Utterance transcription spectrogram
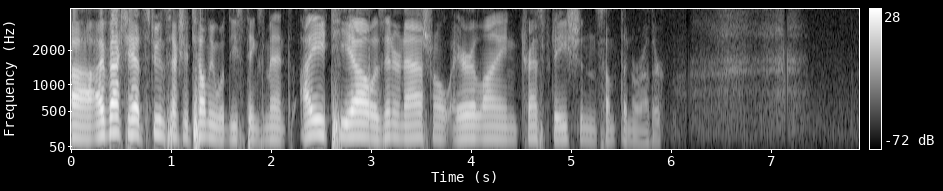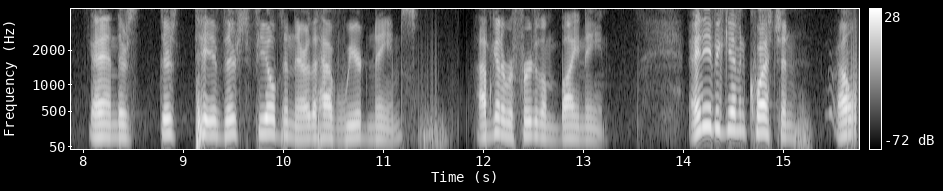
Uh, I've actually had students actually tell me what these things meant. IATA is International Airline Transportation something or other. And there's there's there's fields in there that have weird names. I'm going to refer to them by name. Any of a given question, I'll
